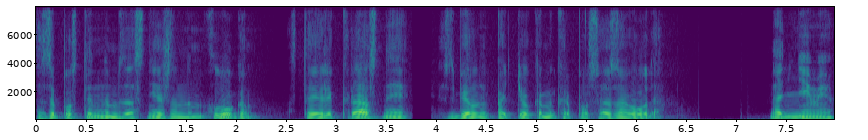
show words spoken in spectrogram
за пустынным заснеженным лугом стояли красные с белыми подтеками корпуса завода. Над ними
